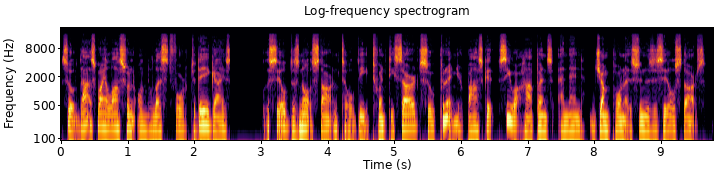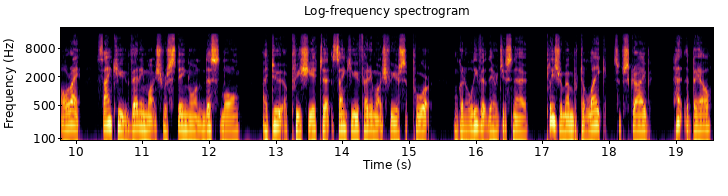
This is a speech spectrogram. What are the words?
So that's my last one on the list for today, guys. The sale does not start until the 23rd, so put it in your basket, see what happens, and then jump on it as soon as the sale starts. Alright, thank you very much for staying on this long. I do appreciate it. Thank you very much for your support. I'm going to leave it there just now. Please remember to like, subscribe, hit the bell.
